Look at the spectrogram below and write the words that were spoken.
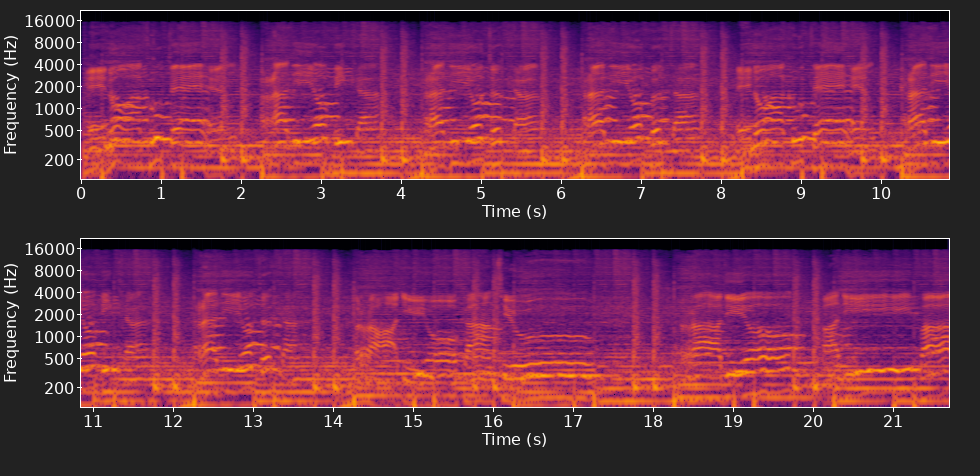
E no a Radio Bicca Radio Tăca, Radio Păta E no acuten Radio Bica Radio Tăca Radio Cantiu Radio Adipa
